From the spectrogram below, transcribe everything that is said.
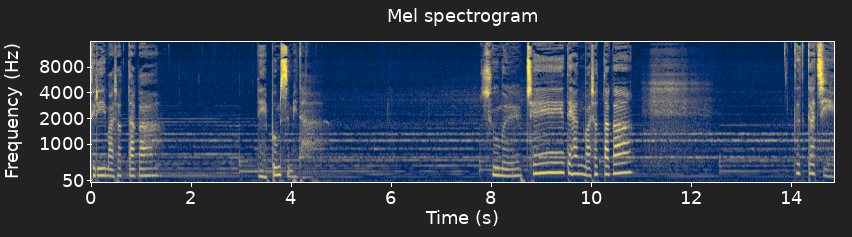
들이마셨다가 내뿜습니다. 숨을 최대한 마셨다가 끝까지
